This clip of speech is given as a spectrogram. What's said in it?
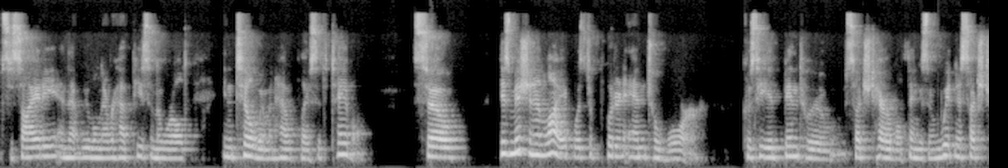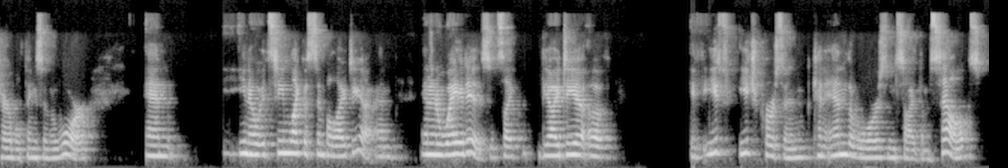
society and that we will never have peace in the world until women have a place at the table so his mission in life was to put an end to war because he had been through such terrible things and witnessed such terrible things in the war. And you know it seemed like a simple idea and and in a way it is. It's like the idea of if each each person can end the wars inside themselves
